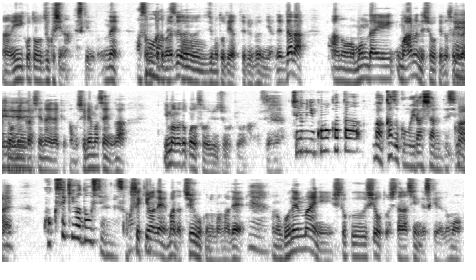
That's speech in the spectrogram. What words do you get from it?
あの、いいこと尽くしなんですけれどもね。あそうなんですか地元でやってる分にはね。ただ、あの、問題もあるんでしょうけど、それが表面化してないだけかもしれませんが、今のところそういう状況なんですよね。ちなみにこの方、まあ家族もいらっしゃるんですよね。はい国籍はどうしてるんですか？国籍はね、まだ中国のままで、ええ。あの、5年前に取得しようとしたらしいんですけれども、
